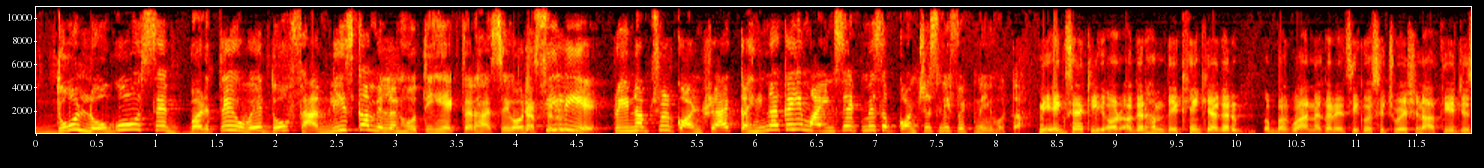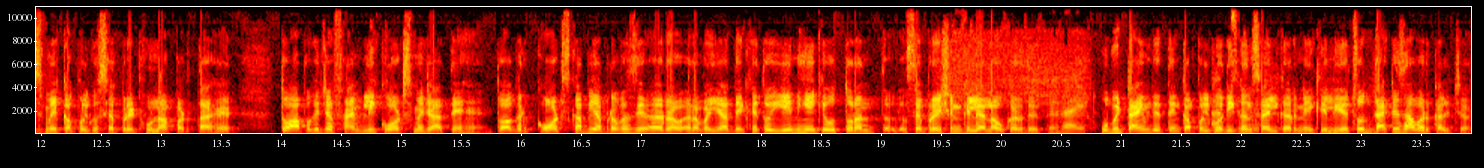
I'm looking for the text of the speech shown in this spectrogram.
दो लोगों से बढ़ते हुए दो फैमिलीज़ का मिलन होती है एक तरह से। और इसीलिए प्रीनप्चुअल कॉन्ट्रैक्ट कहीं ना कहीं माइंडसेट में सबकॉन्शियसली फिट नहीं होता। नहीं एग्जैक्टली exactly. और अगर हम देखें कि अगर भगवान अगर ऐसी कोई सिचुएशन आती है जिसमें कपल को सेपरेट होना पड़ता है तो आप अगर जब फैमिली कोर्ट्स में जाते हैं तो अगर कोर्ट्स का भी आप रवैया देखें तो ये नहीं है कि वो तुरंत सेपरेशन के लिए अलाउ कर देते हैं। Right. वो भी टाइम देते हैं कपल को रिकनसाइल करने के लिए। तो दैट इज़ आवर कल्चर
